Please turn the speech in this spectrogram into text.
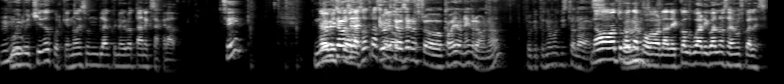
muy muy chido porque no es un blanco y negro tan exagerado. Sí. No Creo he que este visto va a ser- las otras, Creo que pero... este va a ser nuestro caballo negro, ¿no? Porque pues no hemos visto las... No, tú No, por la de Cold War, igual no sabemos cuál es.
